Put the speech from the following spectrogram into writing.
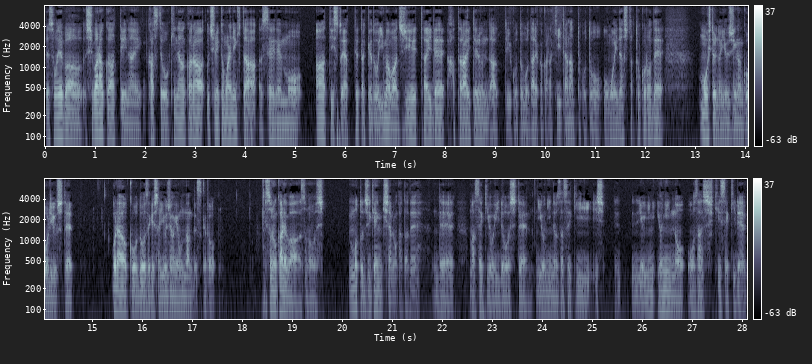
でそういえばしばらく会っていないかつて沖縄からうちに泊まりに来た青年もアーティストやってたけど今は自衛隊で働いてるんだっていうことを誰かから聞いたなってことを思い出したところでもう一人の友人が合流してこれはこう同席した友人を呼んだんですけどその彼はその元事件記者の方でで、まあ、席を移動して4人の座席4人のお座敷席で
